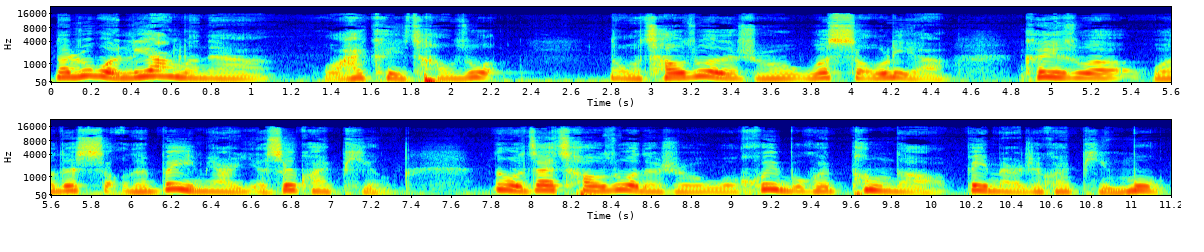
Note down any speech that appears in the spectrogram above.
那如果亮了呢，我还可以操作。那我操作的时候，我手里啊，可以说我的手的背面也是块屏。那我在操作的时候，我会不会碰到背面这块屏幕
